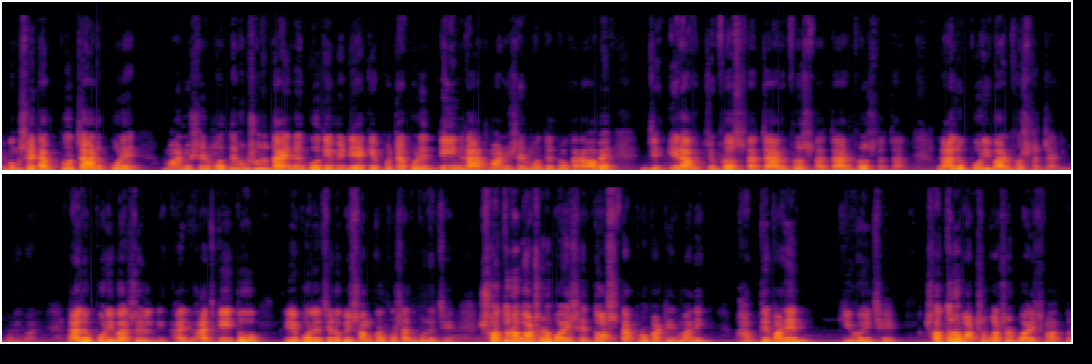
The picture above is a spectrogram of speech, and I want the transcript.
এবং সেটা প্রচার করে মানুষের মধ্যে এবং শুধু তাই নয়, গদি মিডিয়াকে প্রচার করে দিন রাত মানুষের মধ্যে ঢোকানো হবে যে এরা হচ্ছে ভ্রষ্টাচার ভ্রষ্টাচার ভ্রষ্টাচার। লালু পরিবার, ভ্রষ্টাচারী পরিবার। লালু পরিবার আজকেই তো এ বলেছে, রবিশঙ্কর প্রসাদ বলেছে, সতেরো বছর বয়সে দশটা প্রপার্টির মালিক ভাবতে পারেন কি হয়েছে? সতেরো বছর বছর বয়স মাত্র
